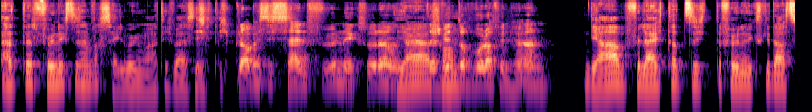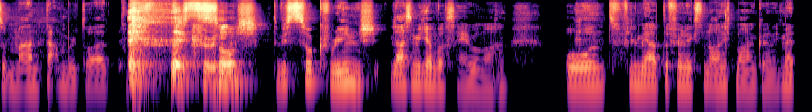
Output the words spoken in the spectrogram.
hat der Phönix das einfach selber gemacht? Ich weiß Ich, nicht. ich glaube, es ist sein Phönix, oder? Und Ja, ja, der schon. wird doch wohl auf ihn hören. Ja, aber vielleicht hat sich der Phönix gedacht, so, Mann, Dumbledore, du bist, so, du bist so cringe, lass mich einfach selber machen. Und viel mehr hat der Phönix dann auch nicht machen können. Ich meine,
